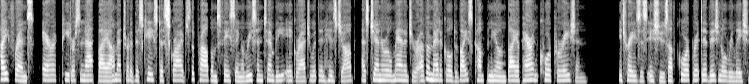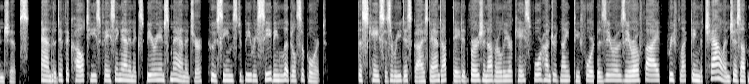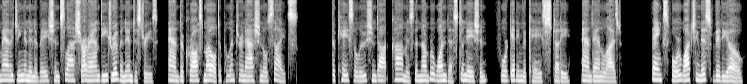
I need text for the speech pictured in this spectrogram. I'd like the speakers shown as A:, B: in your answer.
A: Hi friends, Erik Peterson at Biometra. This case describes the problems facing a recent MBA graduate in his job as general manager of a medical device company owned by a parent corporation. It raises issues of corporate divisional relationships and the difficulties facing an inexperienced manager who seems to be receiving little support. This case is a redisguised and updated version of earlier case 494-005, reflecting the challenges of managing an innovation-slash-R&D driven industries, and across multiple international sites. TheCaseSolution.com is the number one destination for getting the case study and analyzed. Thanks for watching this video.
